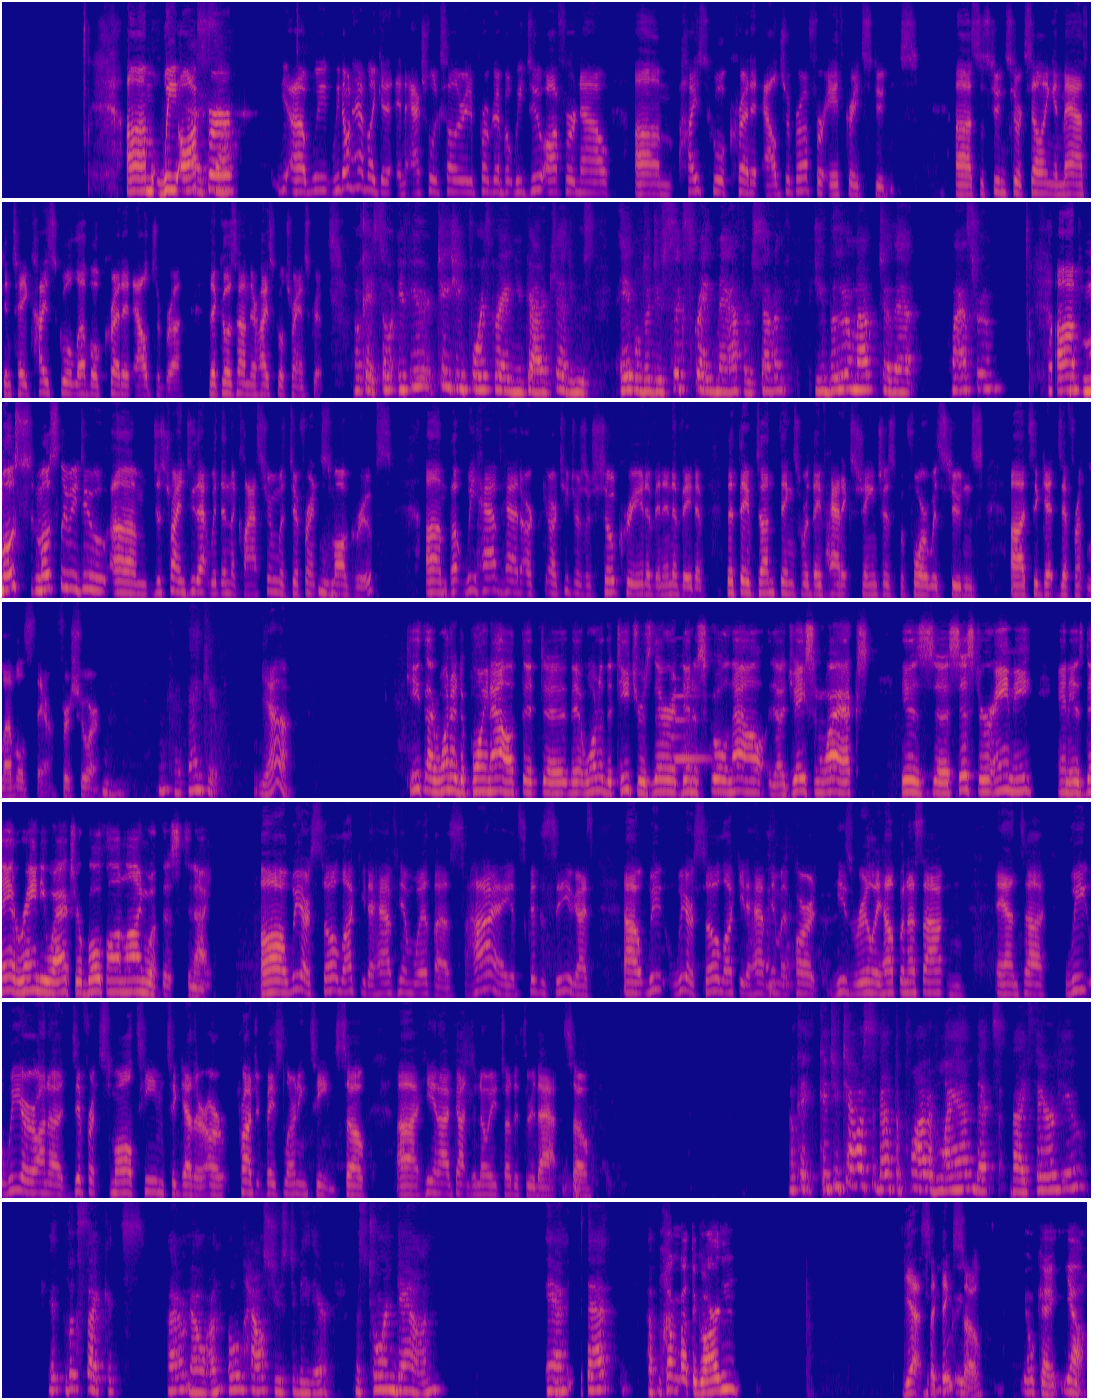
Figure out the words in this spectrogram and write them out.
um, we offer uh, we we don't have like a, an actual accelerated program but we do offer now um, high school credit algebra for eighth grade students uh, so students who are excelling in math can take high school level credit algebra that goes on their high school transcripts Okay, so if you're teaching fourth grade and you've got a kid who's able to do sixth grade math or seventh, do you boot them up to that classroom? Um, most mostly we do um, just try and do that within the classroom with different Mhm. small groups. Um, but we have had our our teachers are so creative and innovative that they've done things where they've had exchanges before with students uh, to get different levels there for sure. Mhm. Okay, thank you. Yeah. Keith, I wanted to point out that, uh, that one of the teachers there at Dennis School now, uh, Jason Wax, his uh, sister Amy, and his dad Randy Wax are both online with us tonight. Oh, we are so lucky to have him with us. Hi, it's good to see you guys. Uh, we we are so lucky to have him at part. He's really helping us out, and and uh, we we are on a different small team together, our project-based learning team. So uh, he and I have gotten to know each other through that. So Okay, could you tell us about the plot of land that's by Fairview? It looks like it's, I don't know, an old house used to be there, was torn down. And is that, a You talking about the garden? yes, I think so. Okay, yeah.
